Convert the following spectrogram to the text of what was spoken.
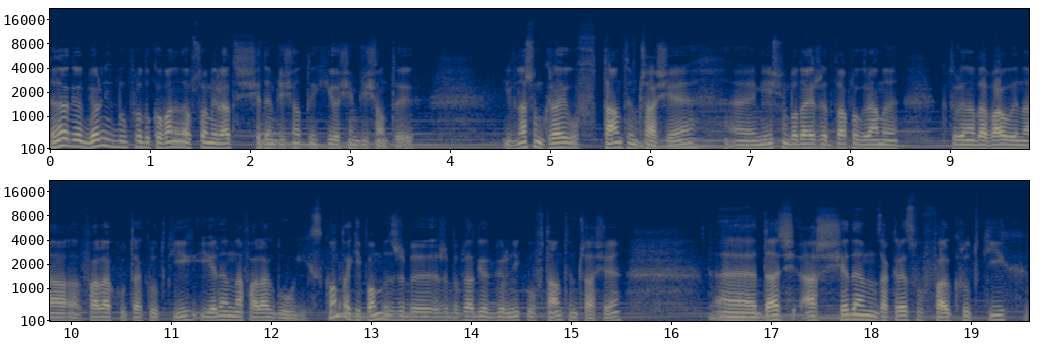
Ten radioodbiornik był produkowany na przełomie lat 70. i 80. I w naszym kraju w tamtym czasie e, mieliśmy bodajże dwa programy, które nadawały na falach ultrakrótkich i jeden na falach długich. Skąd taki pomysł, żeby, żeby w radioodbiorniku w tamtym czasie dać aż 7 zakresów fal krótkich,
